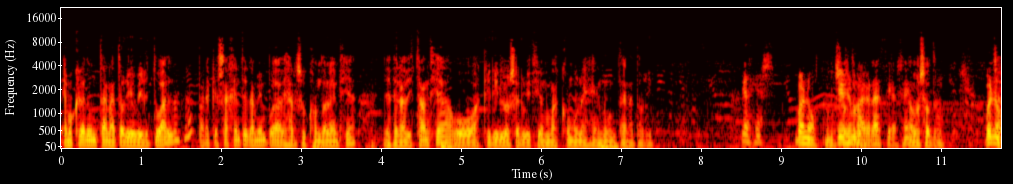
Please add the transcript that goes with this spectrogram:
hemos creado un tanatorio virtual para que esa gente también pueda dejar sus condolencias desde la distancia o adquirir los servicios más comunes en un tanatorio. Gracias. Bueno, muchísimas vosotros. gracias. ¿eh? A vosotros. Bueno,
